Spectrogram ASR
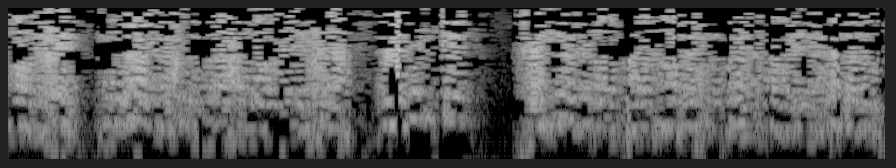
حارثه مولای رسول صلی الله علیه وسلم مردمی که الله تعالی عنها به رسول الله علیه وسلم داده بود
